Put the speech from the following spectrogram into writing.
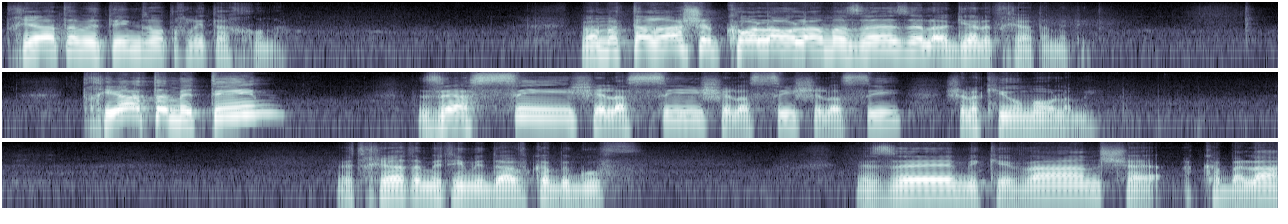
תחיית המתים זו התכלית האחרונה. והמטרה של כל העולם הזה זה להגיע לתחיית המתים. תחיית המתים זה השיא של השיא של השיא של השיא של הקיום העולמי. ותחיית המתים היא דווקא בגוף. וזה מכיוון שהקבלה,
